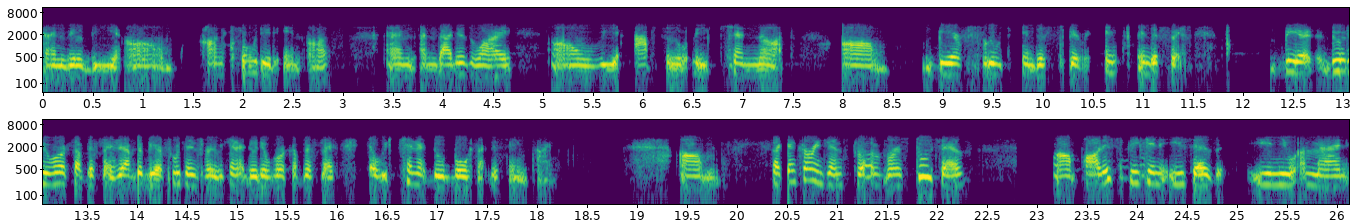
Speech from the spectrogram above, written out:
and will be um, concluded in us, and and that is why um, we absolutely cannot um, bear fruit in the spirit, in, in the flesh. Bear, do the works of the flesh. We have to bear fruit in the spirit. We cannot do the work of the flesh. So we cannot do both at the same time. Um, Second Corinthians 12, verse 2 says, um, Paul is speaking, he says, he knew a man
